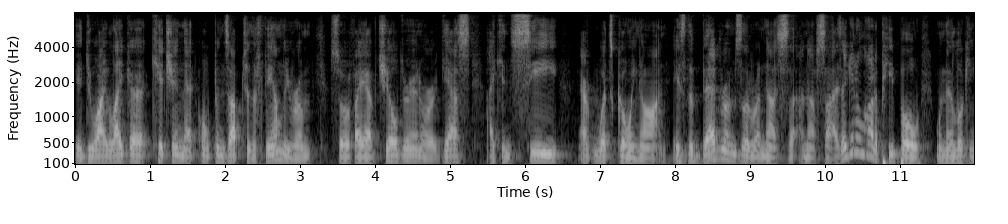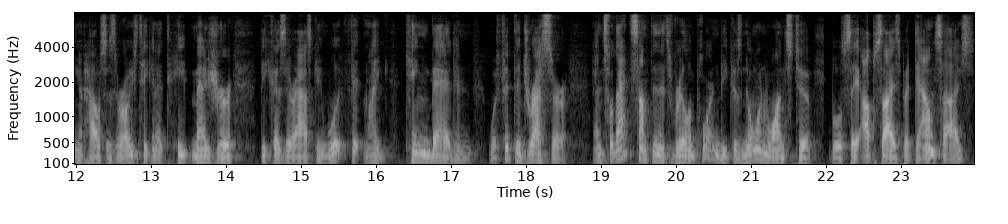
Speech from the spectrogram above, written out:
Eh, do I like a kitchen that opens up to the family room so if I have children or guests, I can see what's going on? Is the bedrooms enough, enough size? I get a lot of people when they're looking at houses, they're always taking a tape measure because they're asking, will it fit my king bed and will it fit the dresser? And so that's something that's real important because no one wants to, we'll say upsize but downsize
